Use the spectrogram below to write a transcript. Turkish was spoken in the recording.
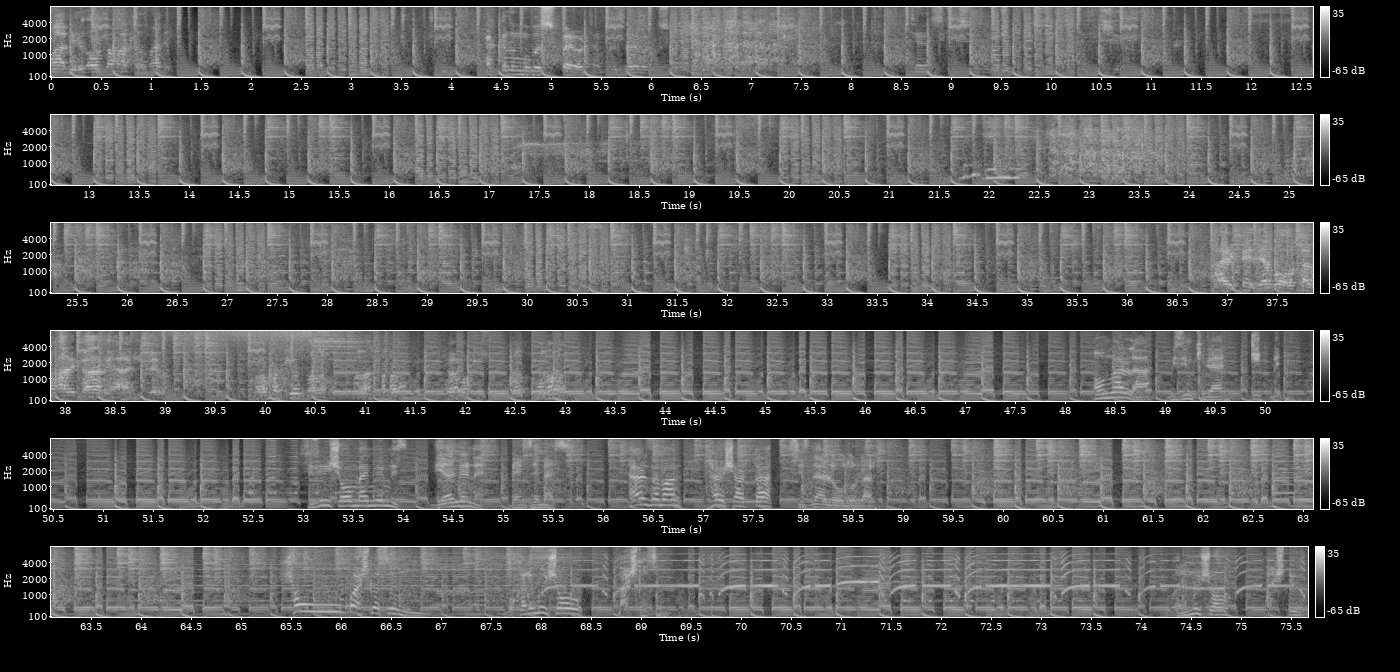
atalım abi. Ortama atalım hadi. Hakan'ın baba süper ortam kızlar. Harikayız ya bu ortam harika abi ya. Şuraya bak. Bana bakıyorsun bana bak. Bana bana. Şuraya bakıyorsun. Ona bak. Onlarla bizimkiler gitmedi. Sizin şovmenleriniz diğerlerine benzemez. Her zaman her şartta sizlerle olurlar. Şov başlasın. Bu karımın şov başlasın. Bu karımın şov başlıyor.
